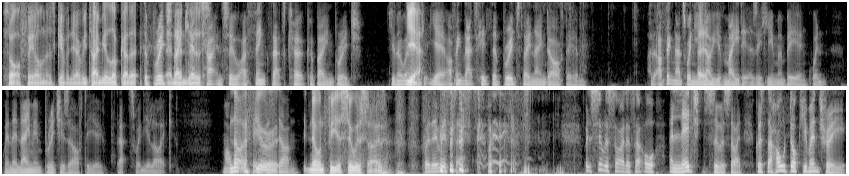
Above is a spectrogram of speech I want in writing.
Sort of feeling it's given you every time you look at it. The bridge and they kept there's... cutting to, I think that's Kurt Cobain Bridge. You know, yeah, they, yeah. I think that's hit the bridge they named after him. I, I think that's when you uh, know you've made it as a human being when when they're naming bridges after you. That's when you like. My Not if you're done. known for your suicide. Well, there is that. but suicide or alleged suicide, because the whole documentary.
